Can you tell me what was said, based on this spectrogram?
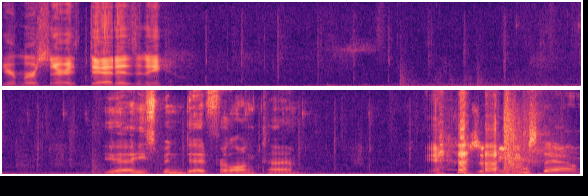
Your mercenary's dead, isn't he? Yeah, he's been dead for a long time. Yeah. There's a phoenix down.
